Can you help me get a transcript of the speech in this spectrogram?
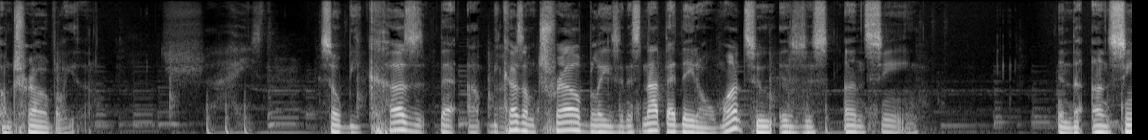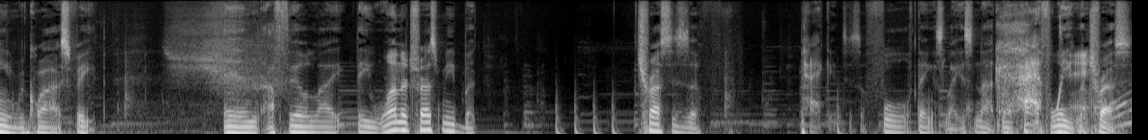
I'm trailblazer. So because that uh, because I'm trailblazing, it's not that they don't want to. It's just unseen and the unseen requires faith. And I feel like they want to trust me, but trust is a package. It's a full thing. It's like it's not that halfway with trust.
